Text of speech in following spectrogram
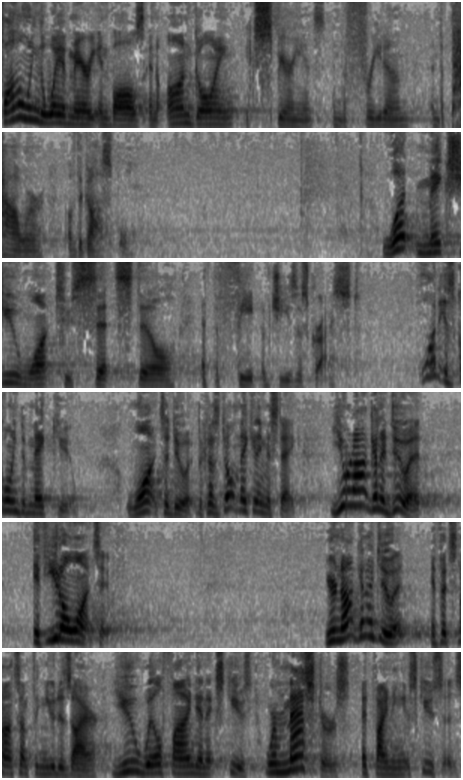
following the way of Mary involves an ongoing experience in the freedom and the power of the gospel. What makes you want to sit still at the feet of Jesus Christ? What is going to make you want to do it? Because don't make any mistake, you're not going to do it if you don't want to. You're not going to do it if it's not something you desire. You will find an excuse. We're masters at finding excuses.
